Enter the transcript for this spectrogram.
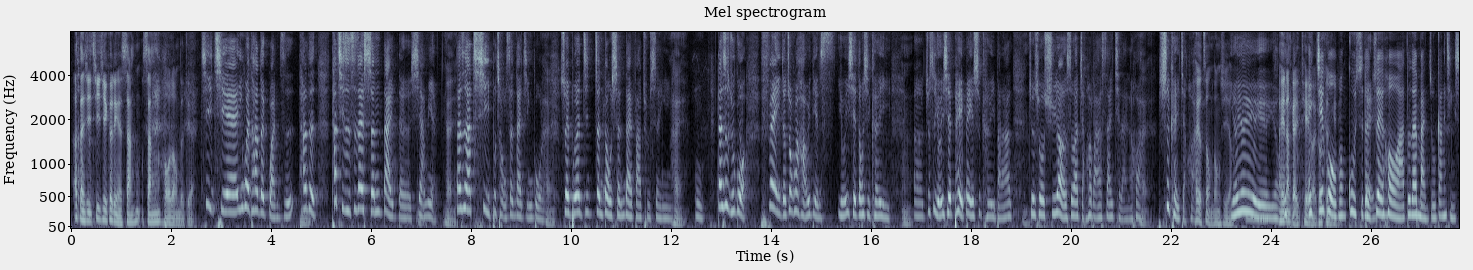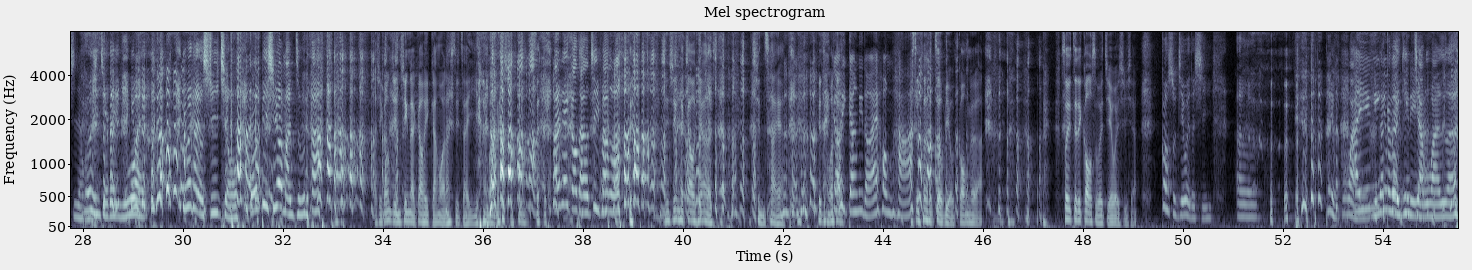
啊，但是气切可能也伤伤喉咙的对啊。气切，因为它的管子，它的它其实是在声带的下面，但是它气不从声带经过了，所以不会震震动声带发出声音。嗯，但是如果肺的状况好一点，有一些东西可以，嗯、呃，就是有一些配备是可以把它，嗯、就是说需要的时候要讲话把它塞起来的话，是可以讲话。还有这种东西啊？有有有有有有。哎，结果我们故事的最后啊，都在满足钢琴诗人王俊杰的疑问，因为 他有需求，我们必须要满足他。还是讲人生来到迄讲话，那是在一样嘛，没什么意思。还在高达有地方哦。人生来到遐了，凊彩啊！到迄讲你都爱放下。怎么做没有功了啊？所以这里故事的结尾是啥？故事结尾的是，呃，你很坏，人家刚刚已经讲完了。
